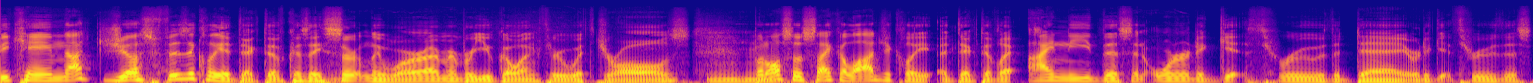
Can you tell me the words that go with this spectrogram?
became not just physically addictive because they mm-hmm. certainly were. I remember you going through withdrawals, mm-hmm. but also psychologically addictive. Like I need this in order to get through the day or to get through this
